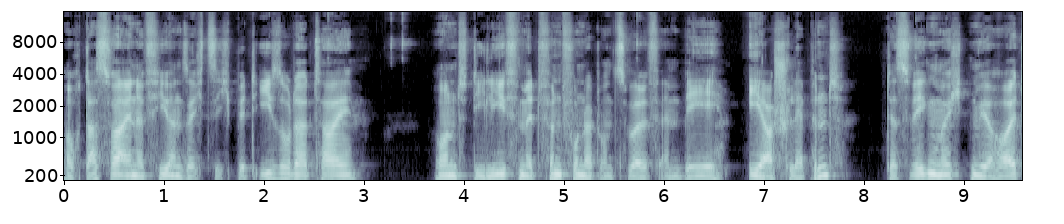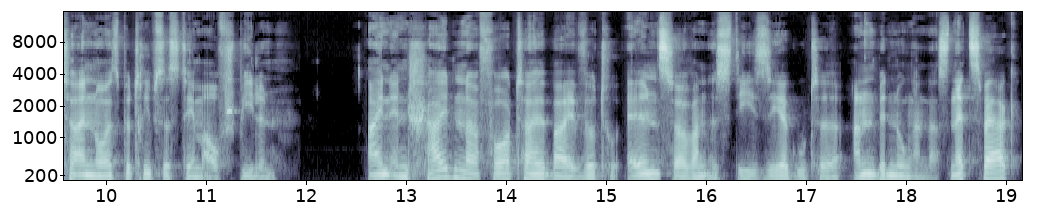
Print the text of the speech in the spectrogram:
Auch das war eine 64-Bit ISO-Datei und die lief mit 512 MB eher schleppend. Deswegen möchten wir heute ein neues Betriebssystem aufspielen. Ein entscheidender Vorteil bei virtuellen Servern ist die sehr gute Anbindung an das Netzwerk.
